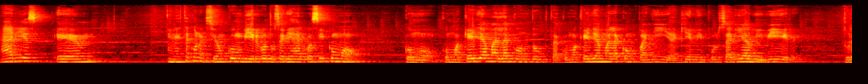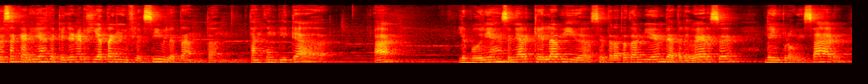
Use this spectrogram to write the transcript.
Aries, em, en esta conexión con Virgo tú serías algo así como, como, como aquella mala conducta, como aquella mala compañía, quien le impulsaría a vivir. Tú le sacarías de aquella energía tan inflexible, tan, tan, tan complicada. ¿ah? Le podrías enseñar que la vida se trata también de atreverse, de improvisar,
